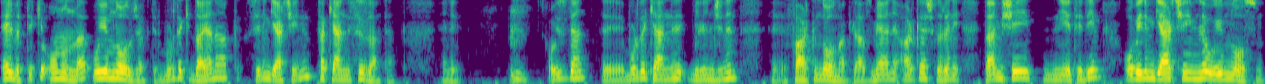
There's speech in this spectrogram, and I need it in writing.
elbette ki onunla uyumlu olacaktır. Buradaki dayanak senin gerçeğinin ta kendisi zaten. Yani o yüzden e, burada kendi bilincinin e, farkında olmak lazım. Yani arkadaşlar hani ben bir şey niyet edeyim o benim gerçeğimle uyumlu olsun.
